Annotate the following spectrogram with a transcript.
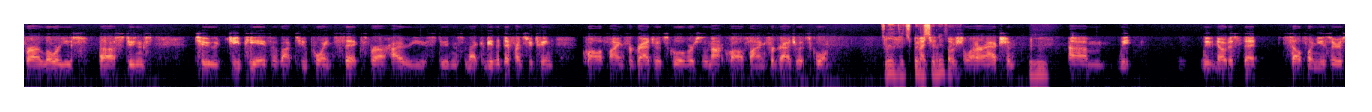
for our lower use uh, students to GPAs of about 2.6 for our higher use students. And that could be the difference between qualifying for graduate school versus not qualifying for graduate school. Yeah, that's you mentioned social interaction. Mm-hmm. Um, we we've noticed that cell phone users,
